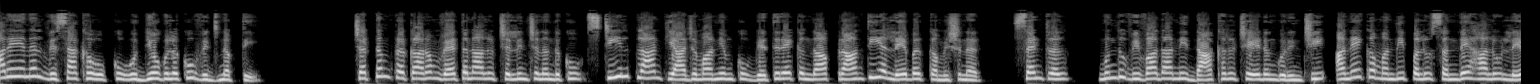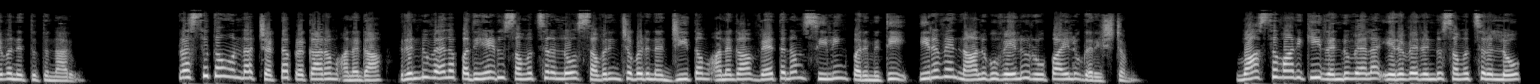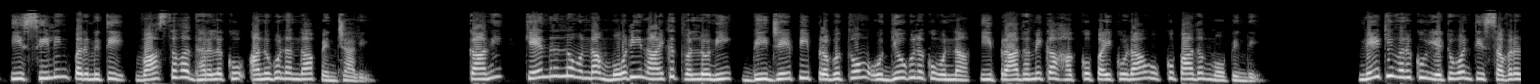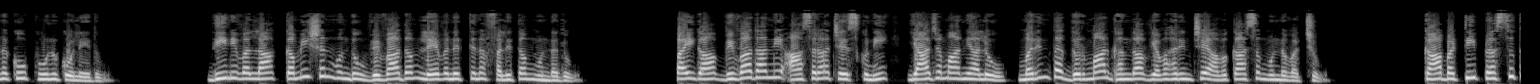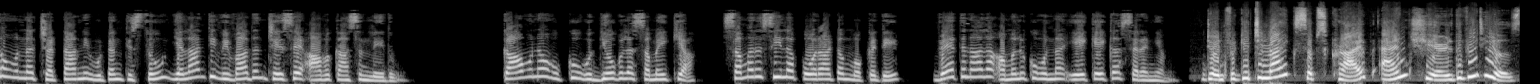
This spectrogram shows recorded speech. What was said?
RANL Visakha ఉక్కు ఉద్యోగులకు విజ్ఞప్తి. చట్టం ప్రకారం వేతనాలు చెల్లించినందుకు స్టీల్ ప్లాంట్ యాజమాన్యంకు వ్యతిరేకంగా ప్రాంతీయ లేబర్ కమిషనర్ సెంట్రల్ ముందు వివాదాన్ని దాఖలు చేయడం గురించి అనేక మంది పలు సందేహాలు లేవనెత్తుతున్నారు. ప్రస్తుతం ఉన్న చట్ట ప్రకారం అనగా రెండు వేల పదిహేడు సంవత్సరంలో సవరించబడిన జీతం అనగా వేతనం సీలింగ్ పరిమితి ఇరవై నాలుగు వేలు రూపాయలు గరిష్టం. వాస్తవానికి రెండు వేల ఇరవై రెండు సంవత్సరంలో ఈ సీలింగ్ పరిమితి వాస్తవ ధరలకు అనుగుణంగా పెంచాలి. కానీ కేంద్రంలో ఉన్న మోడీ నాయకత్వంలోని బీజేపీ ప్రభుత్వం ఉద్యోగులకు ఉన్న ఈ ప్రాథమిక హక్కుపై కూడా ఉక్కుపాదం మోపింది. నేటి వరకు ఎటువంటి సవరణకు పూనుకోలేదు. దీనివల్ల కమిషన్ ముందు వివాదం లేవనెత్తిన ఫలితం ఉండదు. పైగా వివాదాన్ని ఆసరా చేసుకుని యాజమాన్యాలు మరింత దుర్మార్గంగా వ్యవహరించే అవకాశం ఉండవచ్చు. కాబట్టి ప్రస్తుతం ఉన్న చట్టాన్ని ఉటంకిస్తూ ఎలాంటి వివాదం చేసే అవకాశం లేదు. కావున ఉక్కు ఉద్యోగుల సమైక్య సమరశీల పోరాటం ఒక్కటే వేతనాల అమలుకు ఉన్న ఏకైక శరణ్యం. Don't forget to like, subscribe and share the videos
